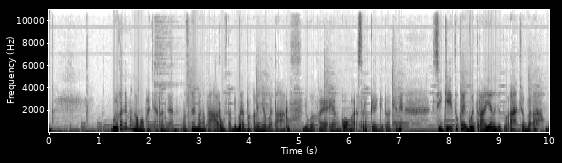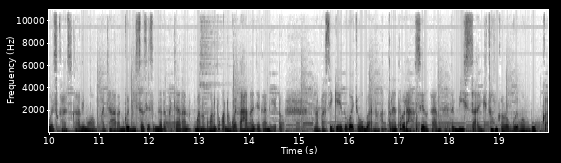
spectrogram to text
yang gue kan emang gak mau pacaran kan. Maksudnya emang ta'aruf tapi berapa kali nyoba ta'aruf juga kayak yang kok nggak serak kayak gitu. Akhirnya si G itu kayak gue trial gitu. Ah coba ah gue sekali-sekali mau pacaran. Gue bisa sih sebenarnya pacaran ke mana-kemana tuh karena gue tahan aja kan gitu. Nah pas si G itu gue coba. Nah kan ternyata berhasil kan. Ternyata bisa gitu kalau gue membuka.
